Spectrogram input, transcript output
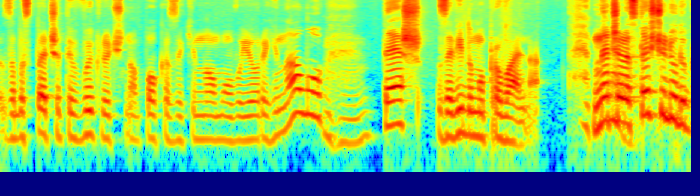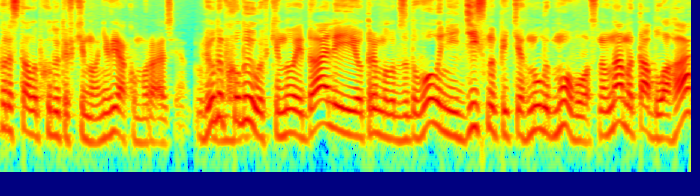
забезпечити виключно покази кіно мовою оригіналу, теж завідомо провальна. Не через те, що люди перестали б ходити в кіно, ні в якому разі. Люди б ходили в кіно і далі, і отримали б задоволення, і дійсно підтягнули б мову. Основна мета блага,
